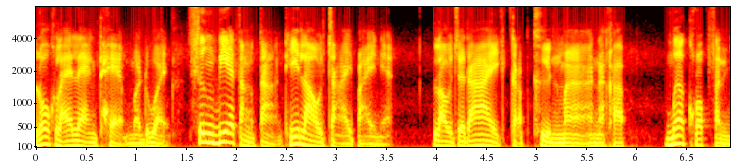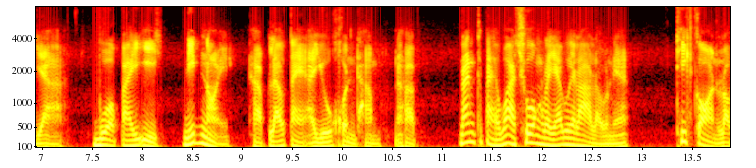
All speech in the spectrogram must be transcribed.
โรคร้ายแรงแถมมาด้วย ซึ่งเบี้ยต่างๆ ที่เราจ่ายไปเนี่ยเราจะได้กลับคืนมานะครับ เมื่อครบสัญญาบวกไปอีกนิดหน่อยครับแล้วแต่อายุคนทำนะครับ นั่นก็แปลว่าช่วงระยะเวลาเหล่านี้ ที่ก่อนเรา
